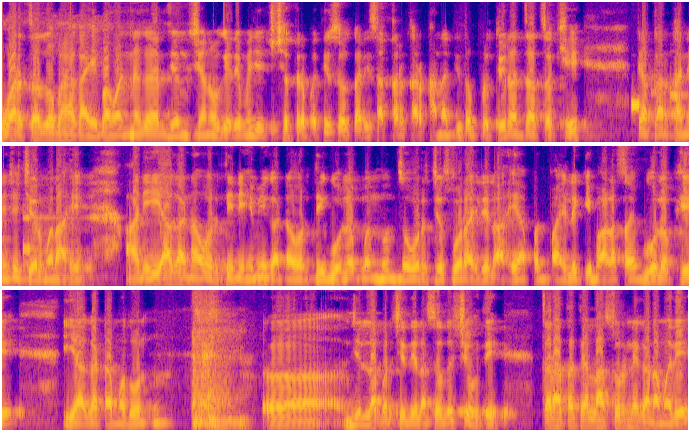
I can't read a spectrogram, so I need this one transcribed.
वरचा जो भाग आहे भवाननगर जंक्शन वगैरे म्हणजे छत्रपती सहकारी साखर कारखाना तिथं पृथ्वीराज जाचक हे त्या कारखान्याचे चेअरमन आहे. आणि या गाणावरती नेहमी गटावरती गोलप बंधूंचं वर्चस्व राहिलेलं आहे. आपण पाहिलं की बाळासाहेब गोलप हे या गटामधून जिल्हा परिषदेला सदस्य होते. तर आता त्या लासुर्णे गणामध्ये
